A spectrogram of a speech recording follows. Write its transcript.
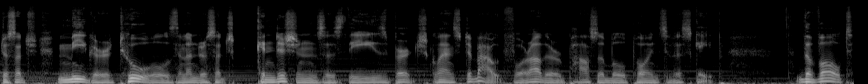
to such meager tools and under such conditions as these, Birch glanced about for other possible points of escape. The vault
